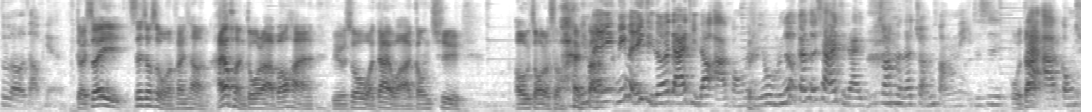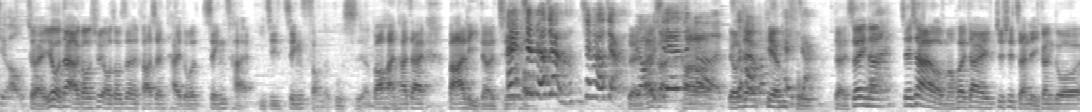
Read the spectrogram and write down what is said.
肚兜的照片。对，所以这就是我们分享，还有很多啦，包含比如说我带我阿公去欧洲的时候，还你把每你每一集都会大概提到阿公的，我们就干脆下一集来专门来专访你，就是我带带阿公去欧洲。对，因为我带阿公去欧洲，真的发生太多精彩以及惊悚的故事了，包含他在巴黎的街哎，头，先不要讲，先不要讲，对，留一些那好个有一些篇幅对，所以呢，接下来我们会再继续整理更多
